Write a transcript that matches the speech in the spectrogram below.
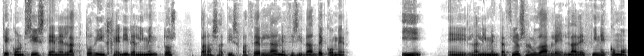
que consiste en el acto de ingerir alimentos para satisfacer la necesidad de comer. Y eh, la alimentación saludable la define como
